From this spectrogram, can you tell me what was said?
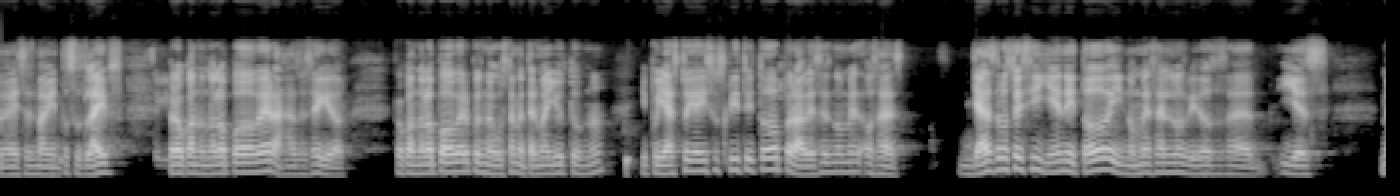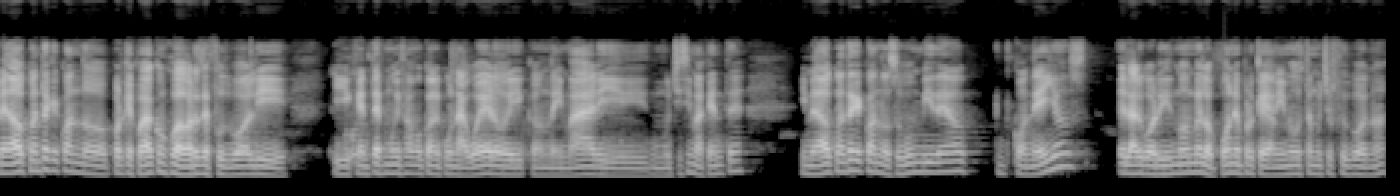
veces me aviento sus lives, pero cuando no lo puedo ver, ajá, soy seguidor. Pero cuando lo puedo ver, pues me gusta meterme a YouTube, ¿no? Y pues ya estoy ahí suscrito y todo, pero a veces no me, o sea, ya lo estoy siguiendo y todo, y no me salen los videos, o sea, y es, me he dado cuenta que cuando, porque juega con jugadores de fútbol y, y gente muy famosa con el Kun Agüero y con Neymar y muchísima gente, y me he dado cuenta que cuando subo un video con ellos, el algoritmo me lo pone, porque a mí me gusta mucho el fútbol, ¿no?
